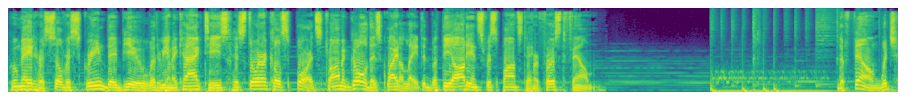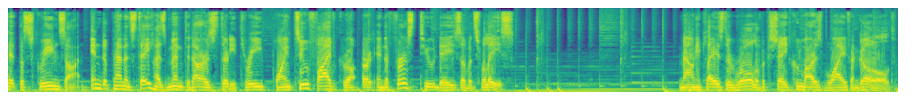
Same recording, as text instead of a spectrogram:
who made her silver screen debut with Reema Kagti's historical sports drama Gold is quite elated with the audience response to her first film. The film which hit the screens on Independence Day has minted Rs 33.25 crore in the first two days of its release. Mouni plays the role of Akshay Kumar's wife in Gold,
